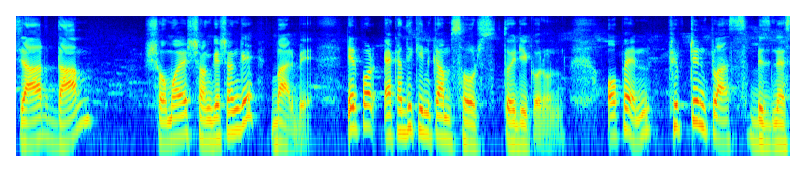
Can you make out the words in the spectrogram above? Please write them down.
যার দাম সময়ের সঙ্গে সঙ্গে বাড়বে। এরপর একাধিক ইনকাম সোর্স তৈরি করুন। ওপেন ফিফটিন প্লাস বিজনেস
